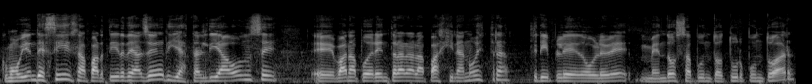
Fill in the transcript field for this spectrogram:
Como bien decís, a partir de ayer y hasta el día 11 eh, van a poder entrar a la página nuestra www.mendoza.tour.ar.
